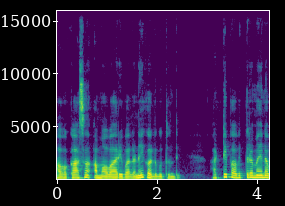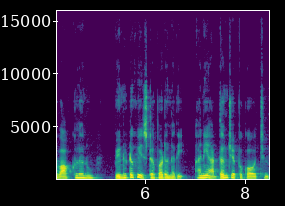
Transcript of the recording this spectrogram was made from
అవకాశం అమ్మవారి వలనే కలుగుతుంది. అట్టి పవిత్రమైన వాక్కులను వినుటకు ఇష్టపడునది అని అర్థం చెప్పుకోవచ్చును.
